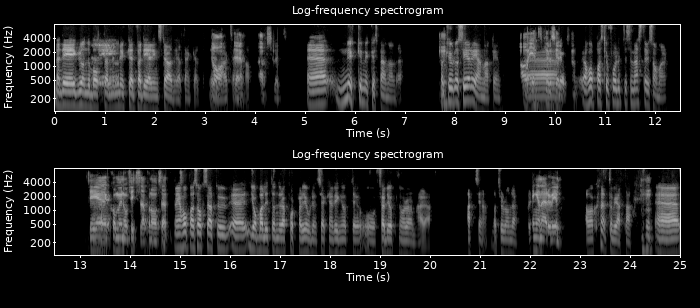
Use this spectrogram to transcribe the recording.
Men det är i grund och botten mycket ett värderingsstöd helt enkelt? Ja, det är det. Absolut. Eh, mycket, mycket spännande. Vad mm. kul att se dig igen Martin. Ja, jättekul att se dig också. Eh, jag hoppas du får lite semester i sommar. Det kommer vi nog fixa på något sätt. Men jag hoppas också att du eh, jobbar lite under rapportperioden så jag kan ringa upp dig och följa upp några av de här aktierna. Vad tror du om det? Ringa när du vill. Ja, vad skönt att veta. Eh,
